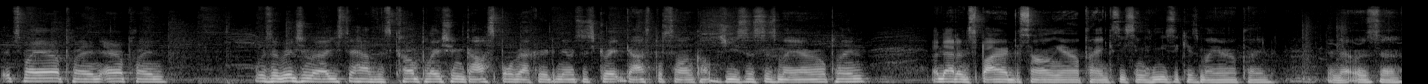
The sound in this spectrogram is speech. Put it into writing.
It's My Aeroplane, Aeroplane, was originally, I used to have this compilation gospel record, and there was this great gospel song called Jesus is My Aeroplane. And that inspired the song Aeroplane, because he sings Music is My Aeroplane. And that was uh,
